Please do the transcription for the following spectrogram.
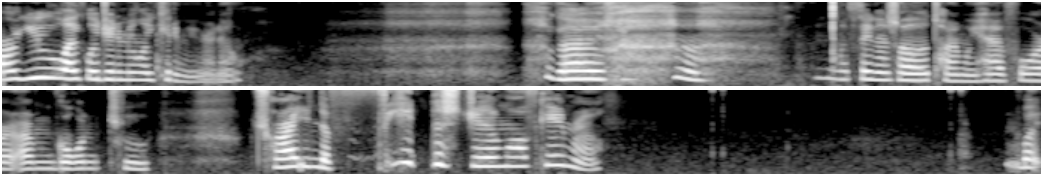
Are you like legitimately kidding me right now? Guys, I think that's all the time we have for I'm going to try and defeat this gym off camera. But,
